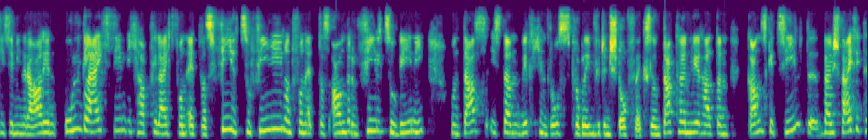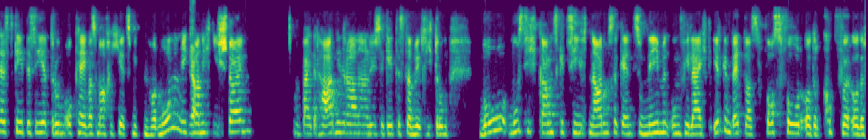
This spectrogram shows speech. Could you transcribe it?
diese Mineralien ungleich sind. Ich habe vielleicht von etwas viel zu viel und von etwas anderem viel zu wenig. Und das ist dann wirklich ein großes Problem für den Stoffwechsel. Und da können wir halt dann ganz gezielt, beim Speicheltest geht es eher darum, okay, was mache ich jetzt mit den Hormonen? Wie ja. kann ich die steuern? Und bei der Haarmineralanalyse geht es dann wirklich darum, wo muss ich ganz gezielt Nahrungsergänzung nehmen, um vielleicht irgendetwas Phosphor oder Kupfer oder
